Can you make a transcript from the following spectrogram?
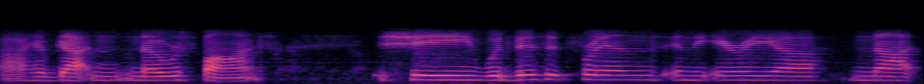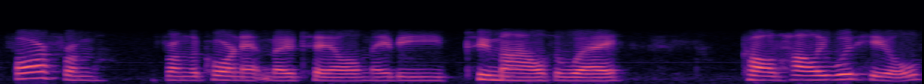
I have gotten no response. She would visit friends in the area not far from from the Coronet Motel, maybe two miles away, called Hollywood Hills,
